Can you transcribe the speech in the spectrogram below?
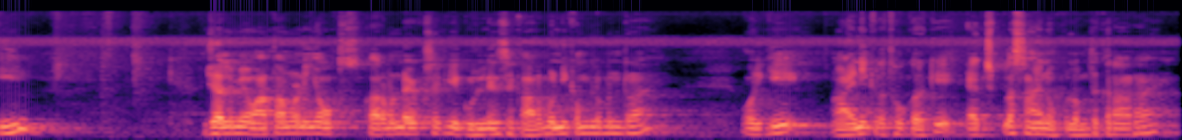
कि जल में वातावरणीय कार्बन डाइऑक्साइड के घुलने से कार्बनिक अम्ल बन रहा है और ये आयनीकृत होकर के एच प्लस आयन उपलब्ध करा रहा है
